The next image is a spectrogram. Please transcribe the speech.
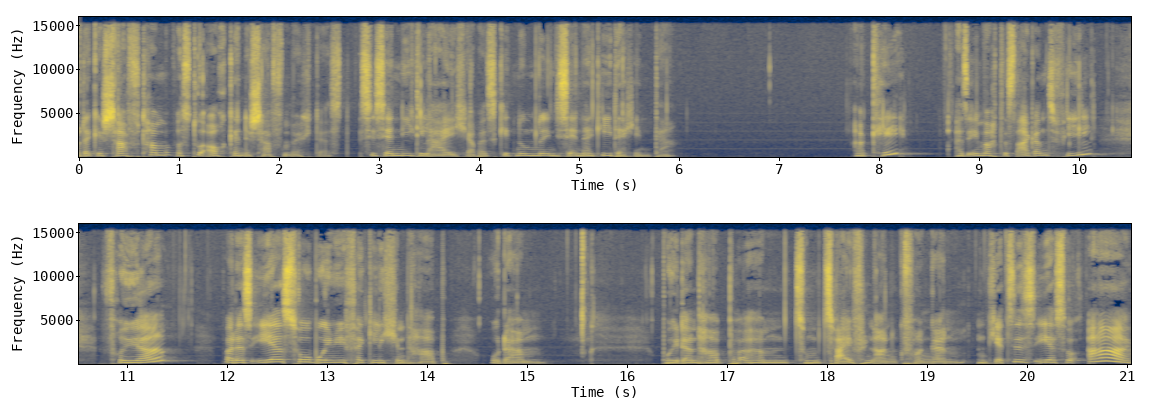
oder geschafft haben, was du auch gerne schaffen möchtest. Es ist ja nie gleich, aber es geht nur um diese Energie dahinter. Okay? Also ich mache das auch ganz viel. Früher war das eher so, wo ich mich verglichen habe oder ähm, wo ich dann habe ähm, zum Zweifeln angefangen. Und jetzt ist es eher so, ah,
